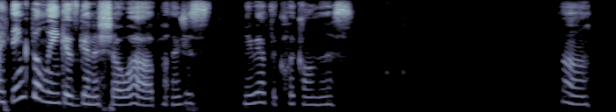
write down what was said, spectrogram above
I think the link is going to show up. I just maybe I have to click on this. Huh.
